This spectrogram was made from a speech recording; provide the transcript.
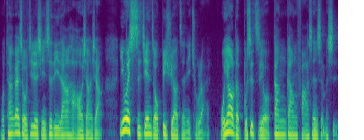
我摊开手机的行事历，让他好好想想。因为时间轴必须要整理出来。我要的不是只有刚刚发生什么事，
